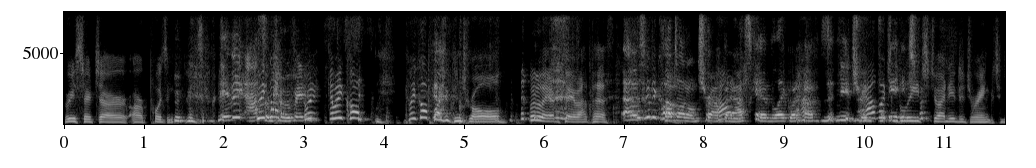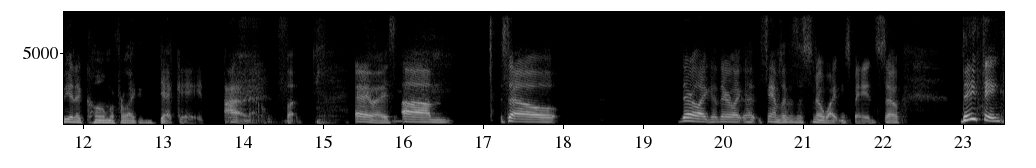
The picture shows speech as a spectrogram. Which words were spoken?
research our our poison. Maybe ask some COVID. Can we, can we, call can we call poison control? What do they have to say about this? I was gonna call Donald Trump and ask him like what happens if you drink. How much bleach? bleach do I need to drink to be in a coma for like a decade? I don't know. But anyways, um, so they're like they're like uh, Sam's like this is Snow White and Spades. So they think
